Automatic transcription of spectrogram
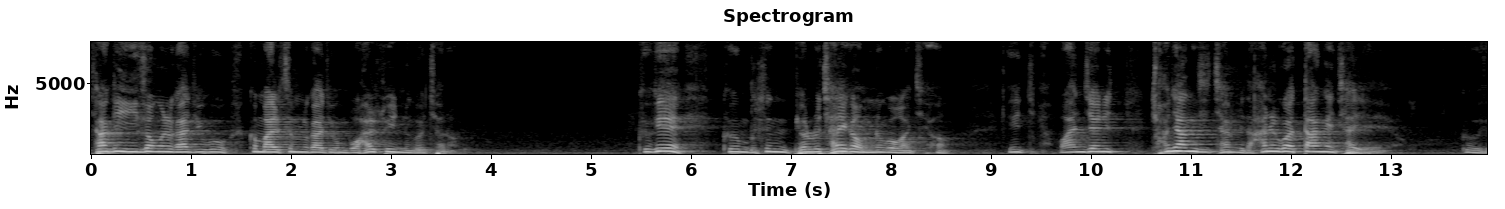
자기 이성을 가지고 그 말씀을 가지고 뭐 할 수 있는 것처럼. 그게 그 무슨 별로 차이가 없는 것 같죠. 이 완전히 천양지차입니다. 하늘과 땅의 차이예요. 그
